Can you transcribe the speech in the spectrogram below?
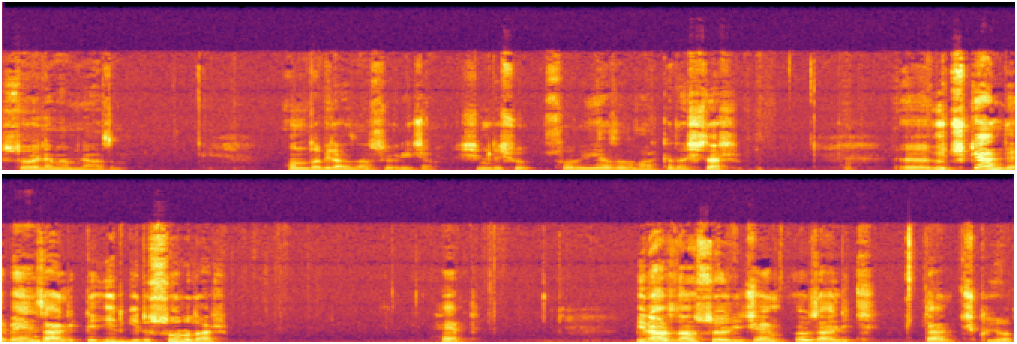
söylemem lazım. Onu da birazdan söyleyeceğim. Şimdi şu soruyu yazalım arkadaşlar. Ee, üçgende benzerlikle ilgili sorular hep birazdan söyleyeceğim özellikten çıkıyor.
